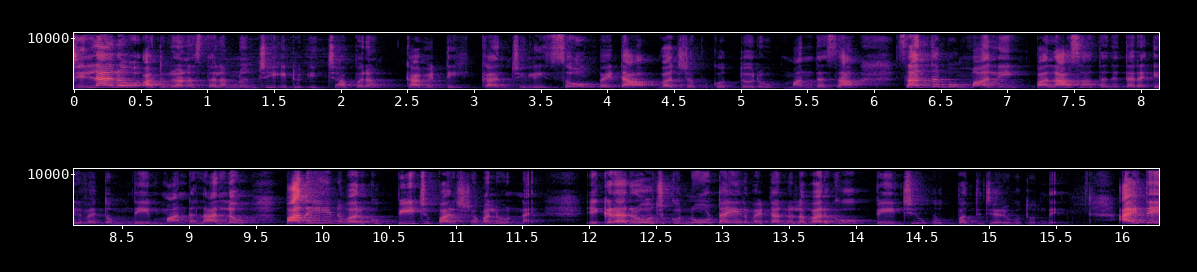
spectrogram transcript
జిల్లాలో అటు రణస్థలం నుంచి ఇటు ఇచ్చాపురం కవిటి కంచిలి సోంపేట వజ్రపు కొత్తూరు మందస సంతబొమ్మాలి పలాస తదితర ఇరవై తొమ్మిది మండలాల్లో పదిహేను వరకు పీచు పరిశ్రమలు ఉన్నాయి. ఇక్కడ రోజుకు నూట ఇరవై టన్నుల వరకు పీచు ఉత్పత్తి జరుగుతుంది. అయితే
